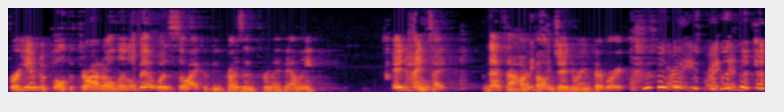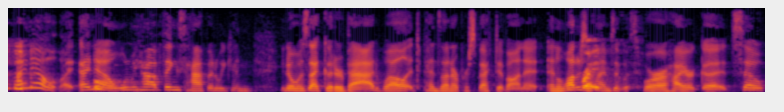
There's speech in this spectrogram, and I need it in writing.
for him to pull the throttle a little bit was so I could be present for my family. In so, hindsight that's not how I felt in January and February. right, right. And I know, I know when we have things happen, we can, you know, was that good or bad? Well, it depends on our perspective on it. And a lot of right. times it was for our higher good. So,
